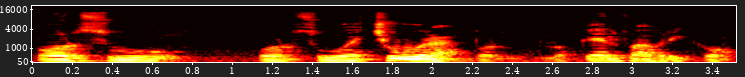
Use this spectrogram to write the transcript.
por su, por su hechura, por lo que él fabricó.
